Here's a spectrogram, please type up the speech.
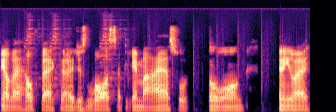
You know, that health back that I just lost after getting my ass whooped so long. Anyway.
